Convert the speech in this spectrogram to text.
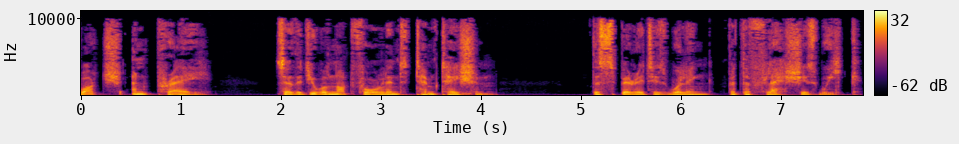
Watch and pray so that you will not fall into temptation. The spirit is willing, but the flesh is weak.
